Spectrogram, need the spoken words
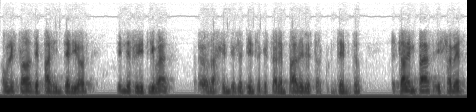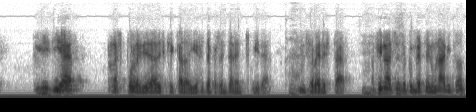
a un estado de paz interior en definitiva la gente se piensa que estar en paz es estar contento. Estar en paz es saber lidiar con las polaridades que cada día se te presentan en tu vida. Es un saber estar. Al final eso se convierte en un hábito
